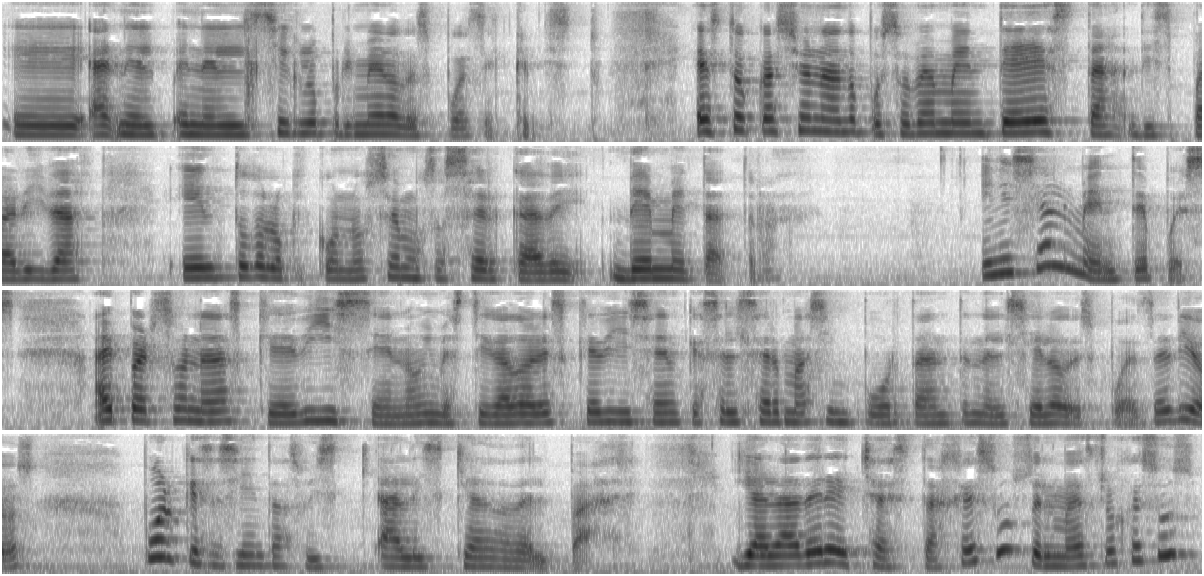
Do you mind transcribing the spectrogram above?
eh, en, el, siglo I después de Cristo. Esto ocasionado pues obviamente esta disparidad en todo lo que conocemos acerca de, de Metatron. Inicialmente, pues hay personas que dicen, o investigadores que dicen que es el ser más importante en el cielo después de Dios, porque se sienta a la izquierda del Padre y a la derecha está Jesús, el Maestro Jesús.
